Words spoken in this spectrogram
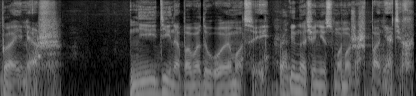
Поймешь. Не иди на поводу у эмоций, иначе не сможешь понять их.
